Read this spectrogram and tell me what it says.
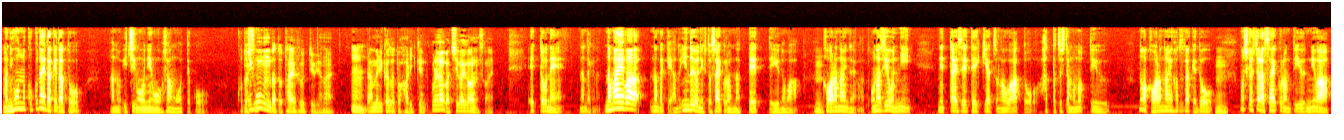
まあ、日本の国内だけだと、あの1号、2号、3号ってこう、今日年本だと台風っていうじゃない。うん、アメリカだとハリケーン。これなんか違いがあるんですかね？えっとね、なんだっけな、名前は、なんだっけ、あのインド洋に行くとサイクロンになってっていうのはうん。変わらないんじゃないかなと、同じように熱帯性低気圧がわーっと発達したものっていうのは変わらないはずだけど、うん。もしかしたらサイクロンっていうには、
